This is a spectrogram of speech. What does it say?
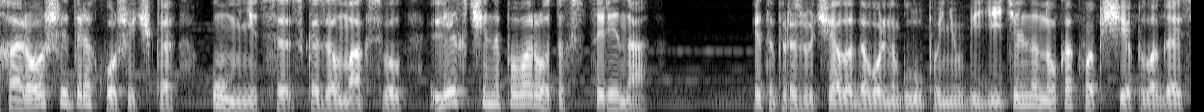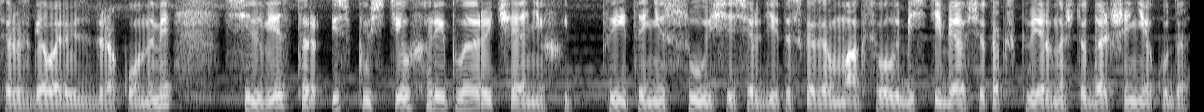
«Хороший дракошечка, умница», — сказал Максвелл. «Легче на поворотах, старина». Это прозвучало довольно глупо и неубедительно, но как вообще полагается разговаривать с драконами, Сильвестр испустил хриплое рычание. «Хоть ты-то не суйся», — сердито сказал Максвелл, «и без тебя все так скверно, что дальше некуда».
